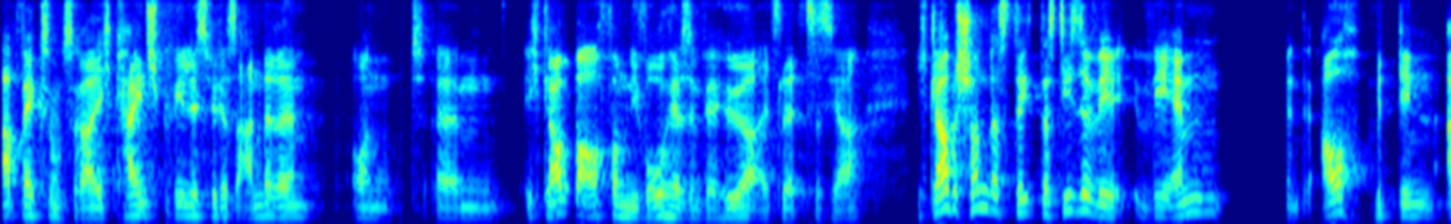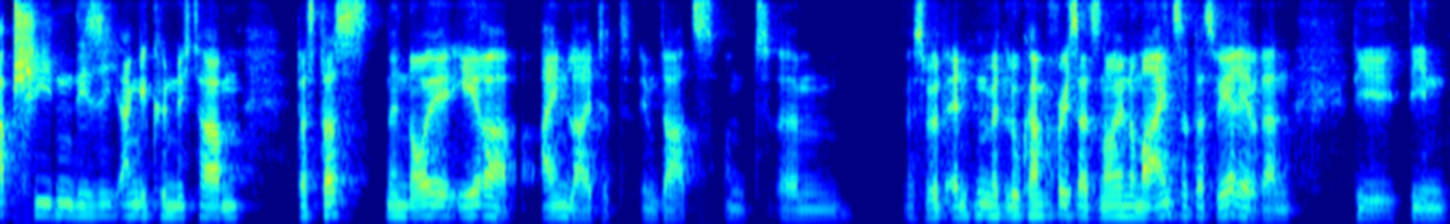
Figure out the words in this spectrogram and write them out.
abwechslungsreich, kein Spiel ist wie das andere und ähm, ich glaube auch vom Niveau her sind wir höher als letztes Jahr. Ich glaube schon, dass, die, dass diese w WM auch mit den Abschieden, die sich angekündigt haben, dass das eine neue Ära einleitet im Darts. Und ähm, es wird enden mit Luke Humphreys als neue Nummer 1 und das wäre dann die, die,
